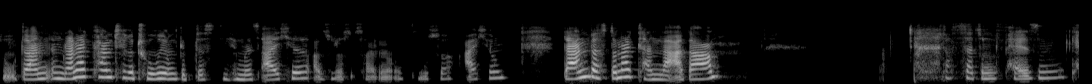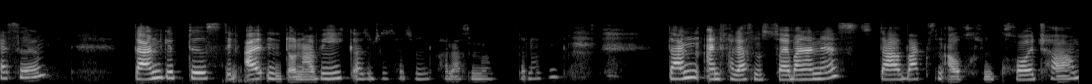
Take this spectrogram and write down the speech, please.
So, dann im Donnerklan-Territorium gibt es die Himmelseiche, also das ist halt eine große Eiche. Dann das Donnerklan-Lager. Das ist halt so ein Felsenkessel. Dann gibt es den alten Donnerweg, also das ist halt so ein verlassener Donnerweg. Dann ein verlassenes Zweibeinernest. Da wachsen auch so Kräuter,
